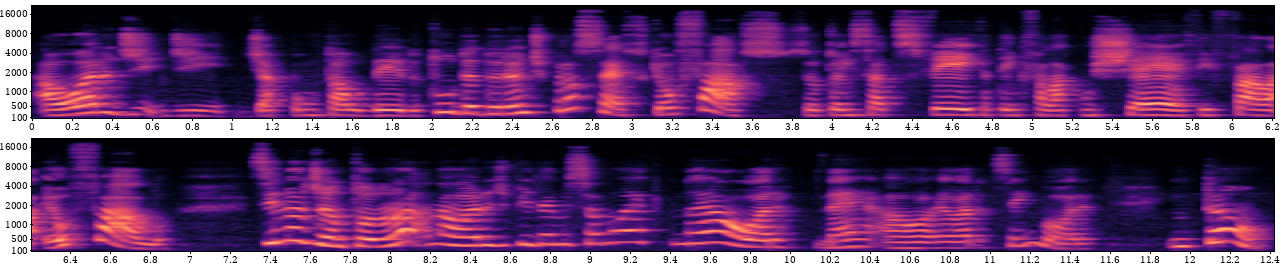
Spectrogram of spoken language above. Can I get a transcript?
a hora de, de, de, apontar o dedo, tudo é durante o processo, que eu faço. Se eu estou insatisfeita, tem que falar com o chefe, falar, eu falo. Se não adiantou, na, na hora de pedir demissão não é, não é a hora, né? É a hora de ser embora. Então,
